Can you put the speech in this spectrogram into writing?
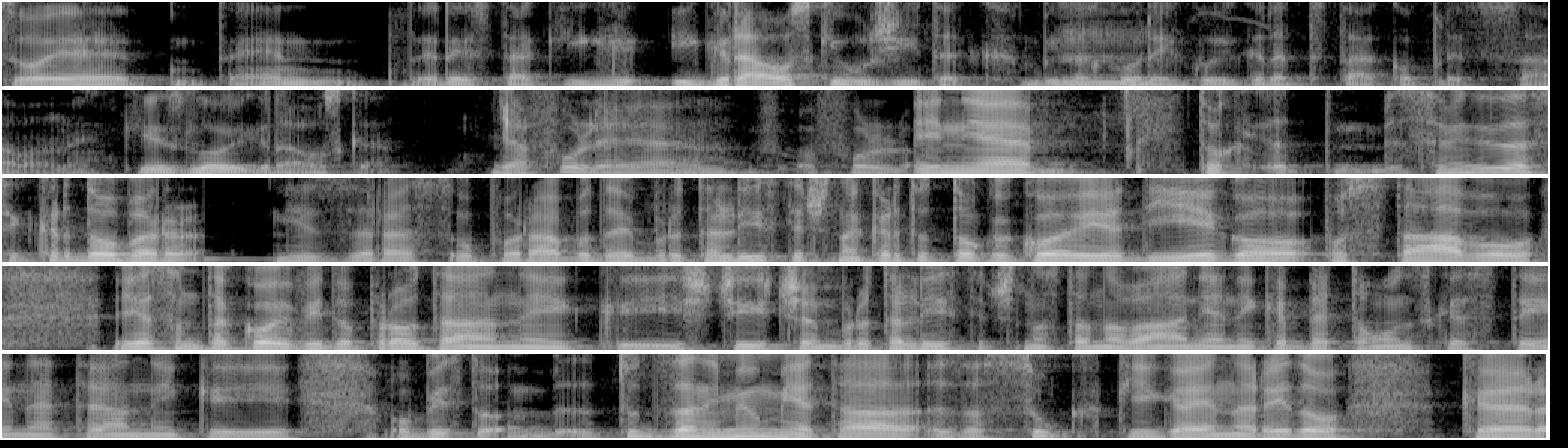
To je en res tak igralski užitek, bi lahko mm. rekel, igrati tako predstavo, ne, ki je zelo igralska. Ja, ful je. Ja. Ful. In je, to, se mi zdi, da si kar dober izraz uporabo, da je brutalistična, ker tudi to, kako je Diego postavil. Jaz sem takoj videl prav ta nek izčičen, brutalistično stanovanje, neke betonske stene. Neki, v bistvu, tudi zanimiv mi je ta zasuk, ki ga je naredil, ker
